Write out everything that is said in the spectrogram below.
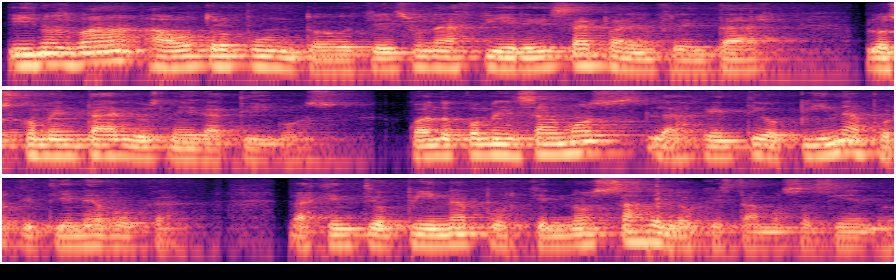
Y nos va a otro punto, que es una fiereza para enfrentar los comentarios negativos. Cuando comenzamos, la gente opina porque tiene boca. La gente opina porque no sabe lo que estamos haciendo.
